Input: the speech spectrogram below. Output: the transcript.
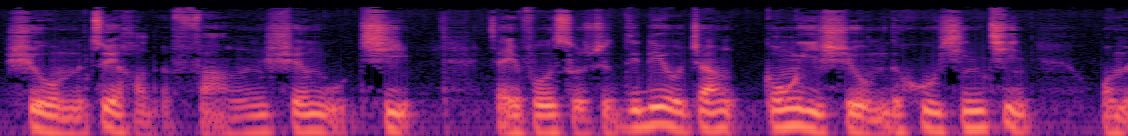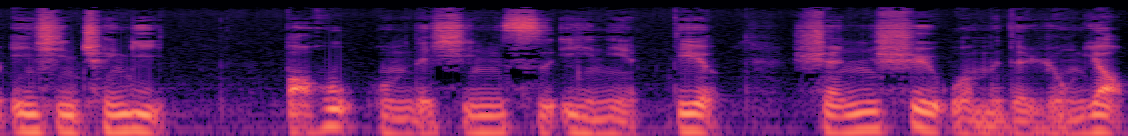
是我们最好的防身武器。在以弗所说第六章，公义是我们的护心镜。我们因信称义，保护我们的心思意念。第二，神是我们的荣耀。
